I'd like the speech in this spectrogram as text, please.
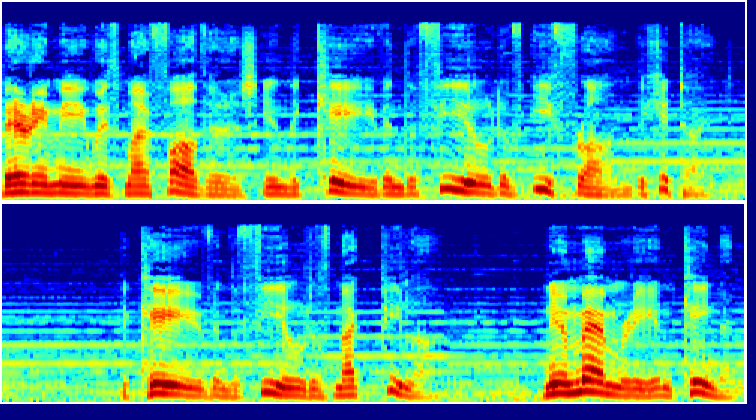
Bury me with my fathers in the cave in the field of Ephron the Hittite, the cave in the field of Machpelah, near Mamre in Canaan,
